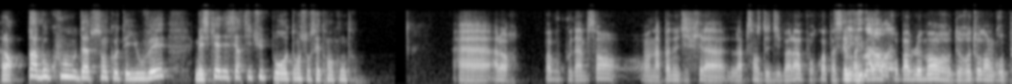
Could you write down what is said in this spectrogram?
Alors pas beaucoup d'absents côté Juve, mais est-ce qu'il y a des certitudes pour autant sur cette rencontre? Euh, Alors pas beaucoup d'absents on n'a pas notifié l'absence la, de Dybala. Pourquoi? Parce qu'il est Dybala, ouais. probablement de retour dans le groupe.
